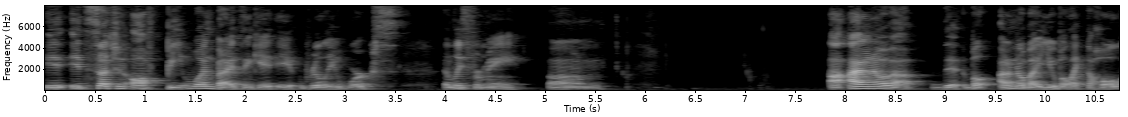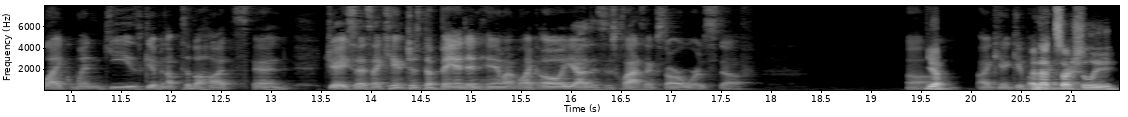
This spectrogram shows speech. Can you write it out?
it, it's such an offbeat one, but I think it, it really works, at least for me. Um, I, I don't know about the, but I don't know about you, but like the whole like when Guy is given up to the Hutts and Jay says I can't just abandon him. I'm like, oh yeah, this is classic Star Wars stuff. Um, yeah, I can't give up. And that's actually,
